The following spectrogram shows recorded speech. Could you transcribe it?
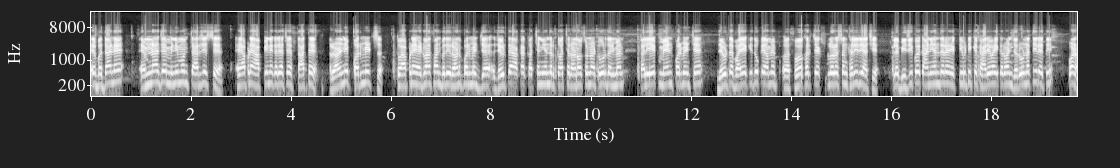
એ બધાને એમના જે મિનિમમ ચાર્જીસ છે, એ આપણે આપીને કર્યા છે. સાથે રણની પરમિટ્સ તો આપણે એડવાન્સમાં બધી રણ પરમિટ જેવી રીતે આખા કચ્છની અંદર કચ્છ રણોત્સવના ટૂર દરમિયાન ખાલી એક મેન પરમિટ છે. જેવી રીતે ભાઈએ કીધું કે અમે સ્વખર્ચે એક્સપ્લોરેશન કરી રહ્યા છીએ. એટલે બીજી કોઈક આની અંદર એક્ટિવિટી કે કાર્યવાહી કરવાની જરૂર નથી રહેતી. પણ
